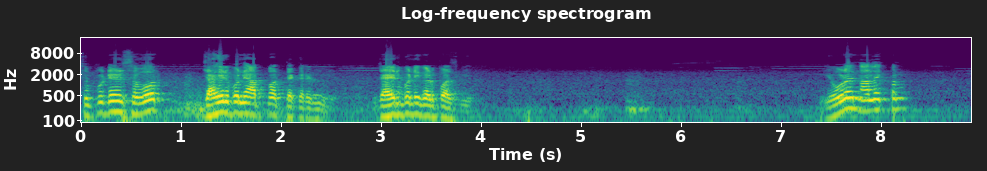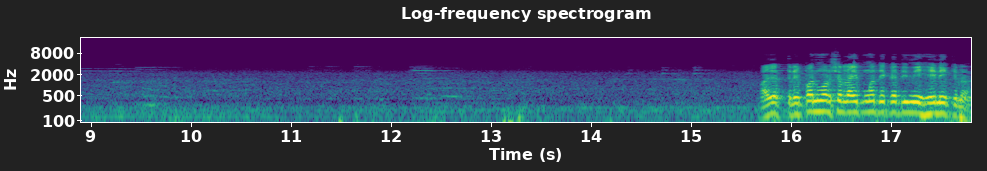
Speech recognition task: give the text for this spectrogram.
सुप्रिटेंडसमोर समोर जाहीरपणे आत्महत्या करेन मी. जाहीरपणे गडपास घेईन. एवढं नालायक पण माझ्या त्रेपन्न वर्ष लाईफमध्ये कधी मी हे नाही केलं.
